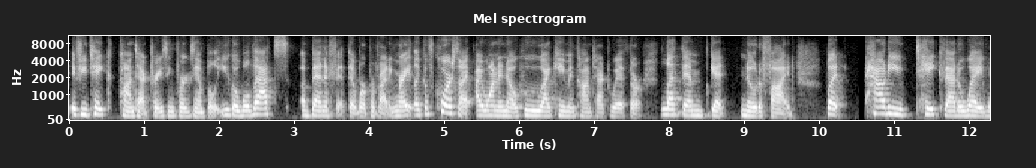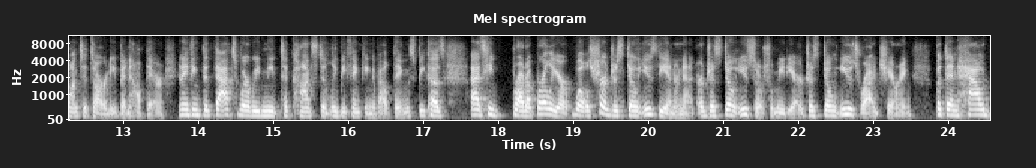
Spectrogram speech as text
if you take contact tracing for example you go well that's a benefit that we're providing right like of course i, I want to know who i came in contact with or let them get notified but how do you take that away once it's already been out there? And i think that that's where we need to constantly be thinking about things because as he brought up earlier well sure just don't use the internet or just don't use social media or just don't use ride sharing. But then how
